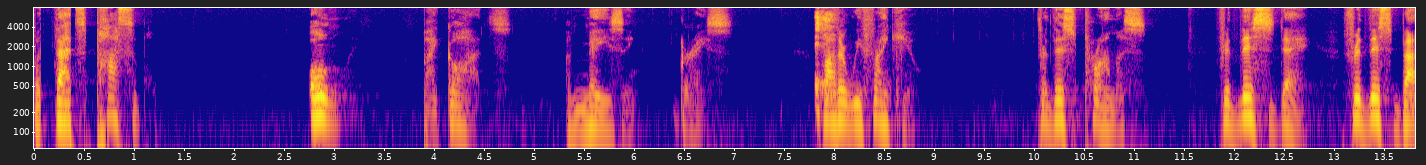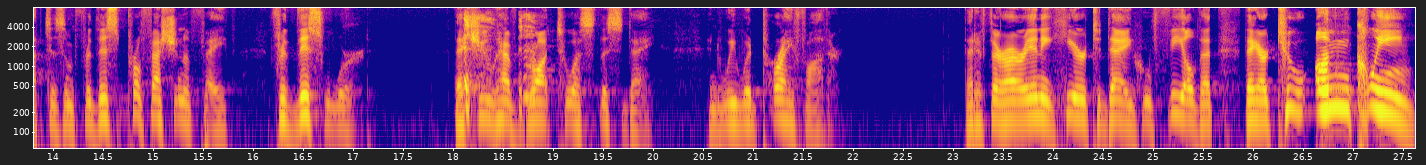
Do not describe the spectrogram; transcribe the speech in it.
But that's possible only by God's amazing grace. Father, we thank you for this promise, for this day, for this baptism, for this profession of faith, for this word that you have brought to us this day. And we would pray, Father, that if there are any here today who feel that they are too unclean,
